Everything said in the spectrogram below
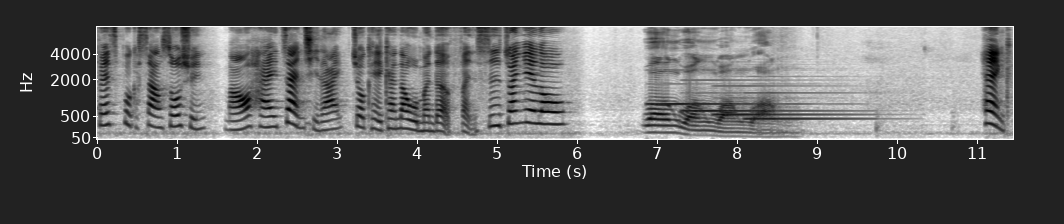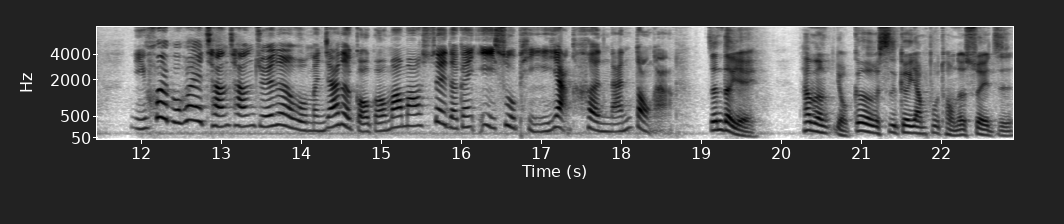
Facebook 上搜寻“毛孩站起来”，就可以看到我们的粉丝专业喽。汪汪汪汪，Hank。你会不会常常觉得我们家的狗狗、猫猫睡得跟艺术品一样，很难懂啊？真的耶，它们有各式各样不同的睡姿，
